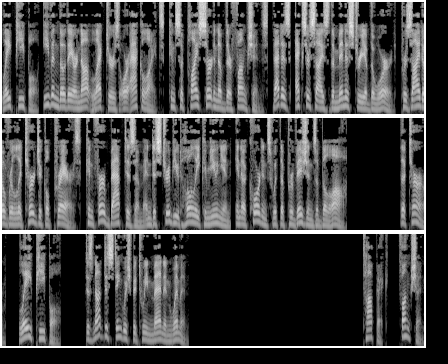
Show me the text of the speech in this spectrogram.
lay people, even though they are not lectors or acolytes, can supply certain of their functions, that is, exercise the ministry of the Word, preside over liturgical prayers, confer baptism and distribute Holy Communion, in accordance with the provisions of the law." The term, "'lay people' does not distinguish between men and women. Function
